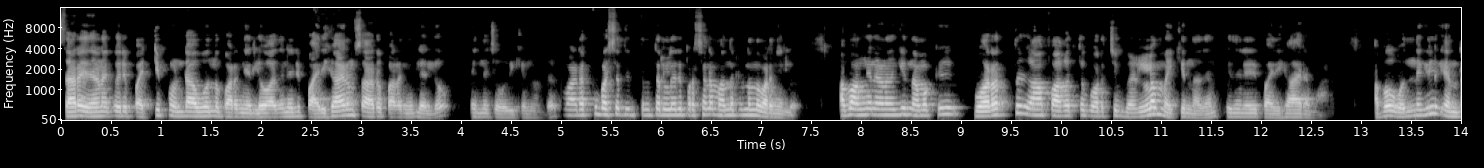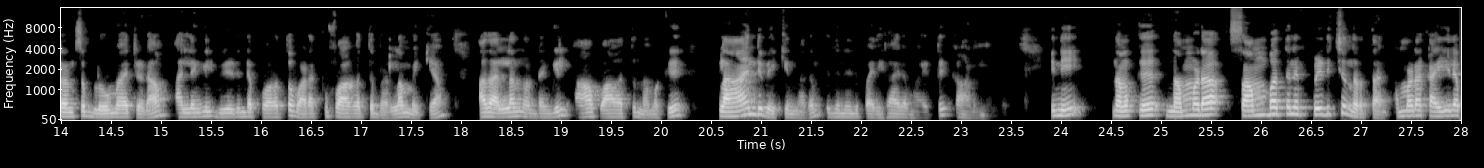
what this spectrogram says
സാർ ഇതാണൊക്കെ ഒരു പറ്റിപ്പ് ഉണ്ടാവുമെന്ന് പറഞ്ഞല്ലോ. അതിനൊരു പരിഹാരം സാറ് പറഞ്ഞില്ലല്ലോ? എന്ന് ചോദിക്കുന്നുണ്ട്. വടക്കു വശത്ത് ഇത്തരത്തിലുള്ള ഒരു പ്രശ്നം വന്നിട്ടുണ്ടെന്ന് പറഞ്ഞല്ലോ. അപ്പൊ അങ്ങനെയാണെങ്കിൽ നമുക്ക് പുറത്ത് ആ ഭാഗത്ത് കുറച്ച് വെള്ളം വയ്ക്കുന്നതും ഇതിനൊരു പരിഹാരമാണ്. അപ്പോൾ ഒന്നുകിൽ എൻട്രൻസ് ബ്ലൂ മാറ്റ് ഇടാം അല്ലെങ്കിൽ വീടിന്റെ പുറത്ത് വടക്ക് ഭാഗത്ത് വെള്ളം വെക്കാം. അതല്ലെന്നുണ്ടെങ്കിൽ ആ ഭാഗത്ത് നമുക്ക് പ്ലാന്റ് വെക്കുന്നതും ഇതിനൊരു പരിഹാരമായിട്ട് കാണുന്നുണ്ട്. ഇനി നമുക്ക് നമ്മുടെ സമ്പത്തിനെ പിടിച്ചു നിർത്താൻ നമ്മുടെ കയ്യിലെ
